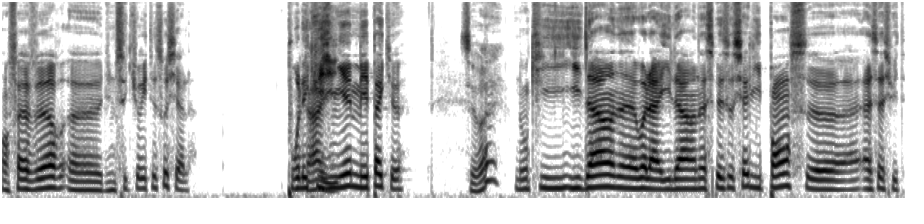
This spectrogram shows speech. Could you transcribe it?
en faveur euh, d'une sécurité sociale pour les Ah, cuisiniers, mais pas que. C'est vrai? Donc il, il a un, euh, voilà, il a un aspect social, il pense à, à sa suite.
